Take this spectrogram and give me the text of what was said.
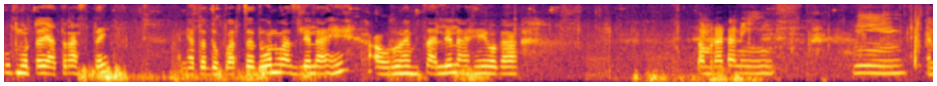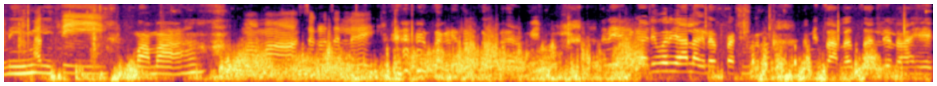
खूप मोठं यात्रा असते आणि आता दुपारचं दोन वाजलेलं आहे. आवरून आम्ही चाललेलं आहे बघा. सम्राट आणि मी आणि मी. मामा. मामा सगळं चाललंय. सगळे जण चाललोय आम्ही. आणि गाडीवर या लागल्यात पाठीमागून आम्ही चालत चाललेलो आहे.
